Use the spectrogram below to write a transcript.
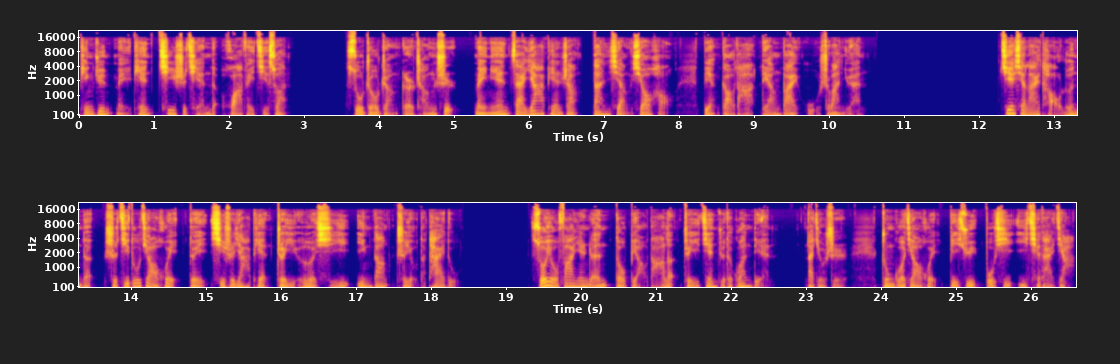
平均每天七十钱的花费计算，苏州整个城市每年在鸦片上单项消耗便高达两百五十万元。接下来讨论的是基督教会对吸食鸦片这一恶习应当持有的态度。所有发言人都表达了这一坚决的观点，那就是中国教会必须不惜一切代价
